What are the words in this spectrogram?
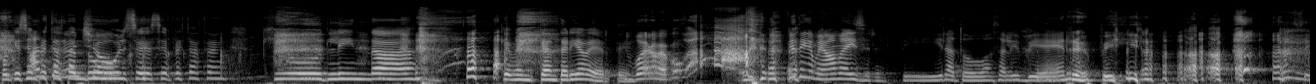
porque siempre Antes estás tan dulce, siempre estás tan cute, linda, que me encantaría verte. Bueno, me pongo... ¡ah! Fíjate que mi mamá me dice, respira, todo va a salir bien, respira. sí.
